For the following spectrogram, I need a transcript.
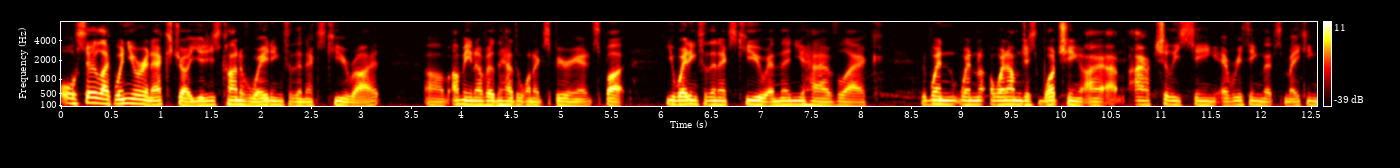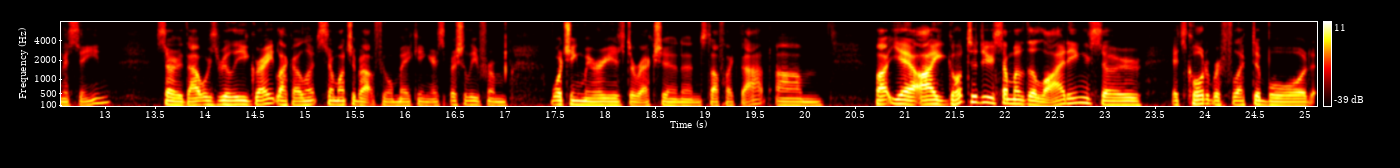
also like when you're an extra, you're just kind of waiting for the next cue, right? Um, I mean, I've only had the one experience, but you're waiting for the next cue, and then you have like when when when I'm just watching, I, I'm actually seeing everything that's making the scene. So that was really great. Like I learned so much about filmmaking, especially from watching Maria's direction and stuff like that. Um, but yeah, I got to do some of the lighting. So it's called a reflector board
